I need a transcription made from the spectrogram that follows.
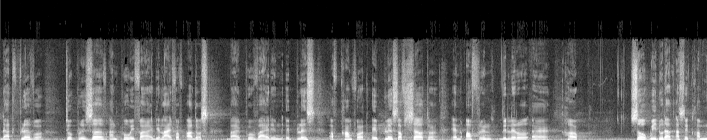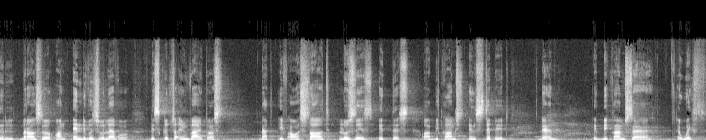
that flavor, to preserve and purify the life of others by providing a place of comfort, a place of shelter, and offering the little uh, help. So we do that as a community, but also on individual level, the scripture invites us that if our salt loses its taste or becomes insipid, then it becomes uh, a waste.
